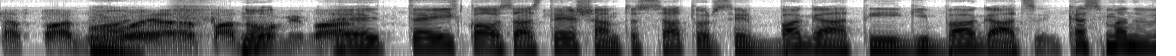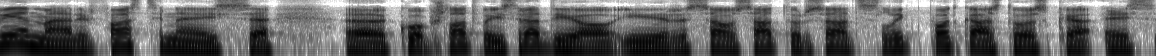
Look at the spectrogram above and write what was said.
tas pārdzīvoja nu, vārdu. Te izklausās tiešām tas saturs ir bagātīgi bagāts. Kas man vienmēr ir fascinējis, uh, kopš Latvijas radio ir savu saturu sācis likt podkāstos, ka es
